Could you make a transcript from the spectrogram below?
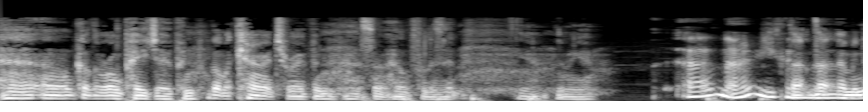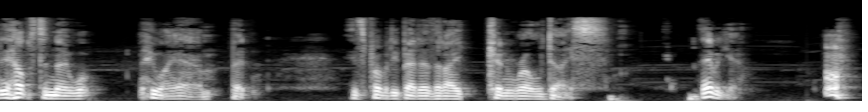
Uh, oh, I've got the wrong page open. I've got my character open. That's not helpful, is it? Yeah, there we go. Uh, no, you can. That, that, I mean, it helps to know what who I am, but it's probably better that I can roll dice. There we go.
